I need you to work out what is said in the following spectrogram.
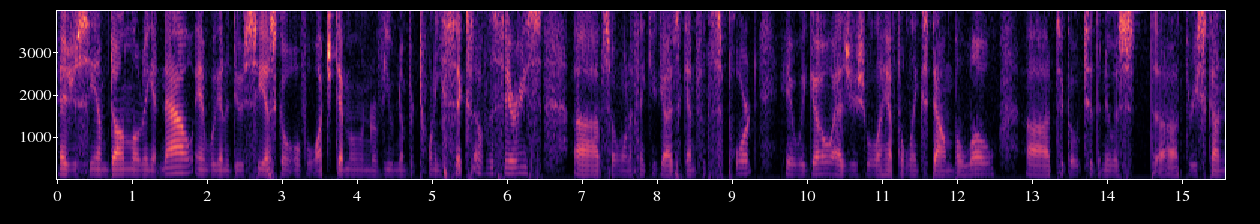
As you see, I'm downloading it now, and we're going to do CSGO Overwatch demo and review number 26 of the series. Uh, so I want to thank you guys again for the support. Here we go. As usual, I have the links down below uh, to go to the newest uh, three skin,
